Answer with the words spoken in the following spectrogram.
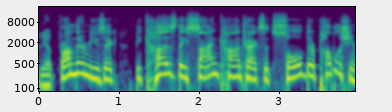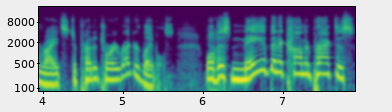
Yep. from their music because they signed contracts that sold their publishing rights to predatory record labels. While this may have been a common practice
